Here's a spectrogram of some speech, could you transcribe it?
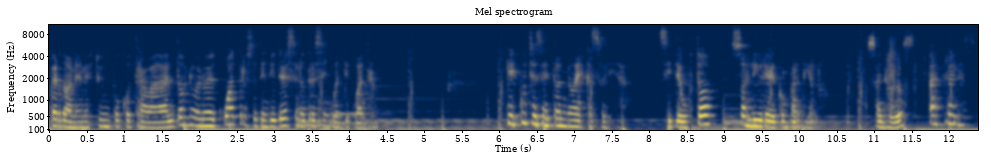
perdonen, estoy un poco trabada, al 2994730354. Que escuches esto no es casualidad. Si te gustó, sos libre de compartirlo. Saludos astrales.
